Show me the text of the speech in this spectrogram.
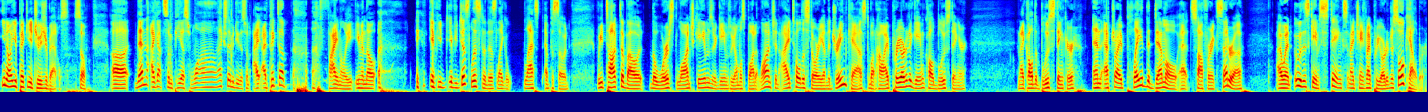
you know, you pick and you choose your battles. So uh, then I got some PS1. Actually, let me do this one. I, I picked up finally, even though if, if you if you just listen to this like last episode, we talked about the worst launch games or games we almost bought at launch, and I told a story on the Dreamcast about how I pre-ordered a game called Blue Stinger, and I called it Blue Stinker. And after I played the demo at Software Etc., I went, "Ooh, this game stinks," and I changed my pre-order to Soul Calibur.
